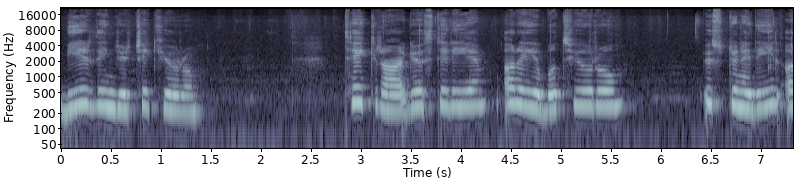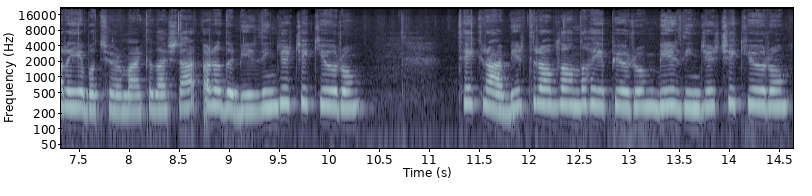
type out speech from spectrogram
Bir zincir çekiyorum. Tekrar göstereyim. Araya batıyorum üstüne değil araya batıyorum arkadaşlar. Arada bir zincir çekiyorum. Tekrar bir trabzan daha yapıyorum. Bir zincir çekiyorum.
